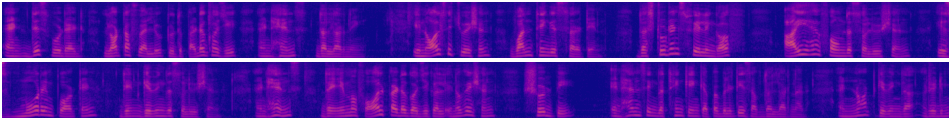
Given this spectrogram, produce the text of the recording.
and this would add lot of value to the pedagogy and hence the learning. In all situation one thing is certain the students feeling of I have found the solution is more important than giving the solution and hence the aim of all pedagogical innovation should be enhancing the thinking capabilities of the learner and not giving the ready,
